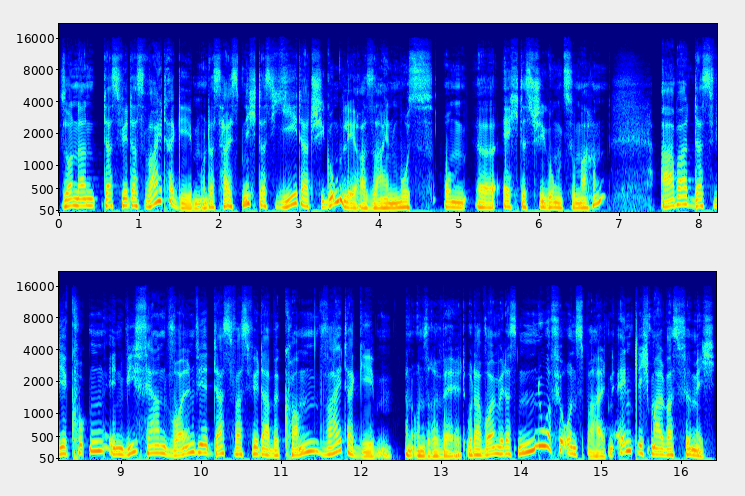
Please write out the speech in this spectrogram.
sondern dass wir das weitergeben. Und das heißt nicht, dass jeder Qigong-Lehrer sein muss, um äh, echtes Qigong zu machen. aber dass wir gucken, inwiefern wollen wir das, was wir da bekommen, weitergeben an unsere Welt oder wollen wir das nur für uns behalten? Endlich mal was für mich.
